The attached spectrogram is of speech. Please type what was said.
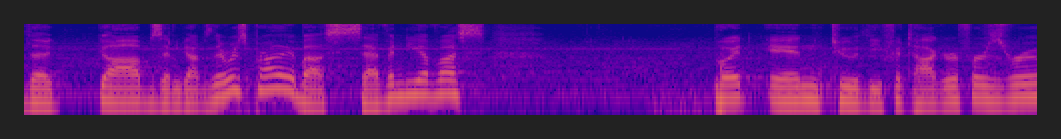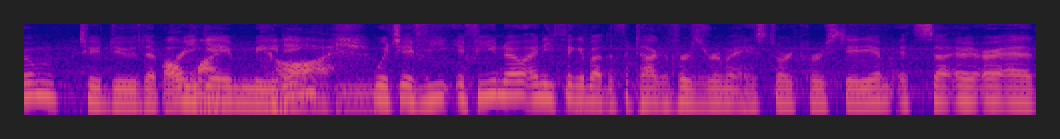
the gobs and gobs, there was probably about seventy of us put into the photographer's room to do the Oh my pregame meeting. gosh. Which, if you, if you know anything about the photographer's room at Historic Crew Stadium, it's uh, or at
